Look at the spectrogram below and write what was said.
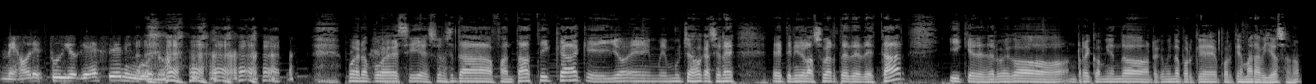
Mejor, estudio que ese, ninguno. bueno, pues sí, es una cita fantástica que yo en, muchas ocasiones he tenido la suerte de, estar y que desde luego recomiendo, recomiendo porque, porque es maravilloso, ¿no?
